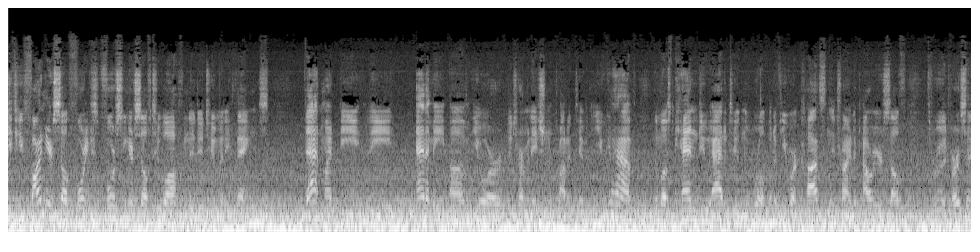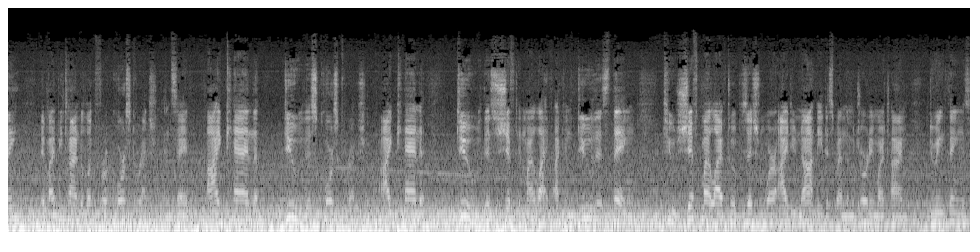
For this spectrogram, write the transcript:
if you find yourself for, forcing yourself too often to do too many things, that might be the enemy of your determination and productivity. You can have the most can do attitude in the world, but if you are constantly trying to power yourself through adversity, it might be time to look for a course correction and say, I can do this course correction. I can do this shift in my life. I can do this thing to shift my life to a position where I do not need to spend the majority of my time doing things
